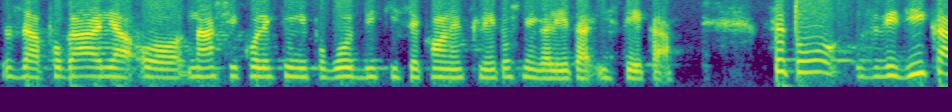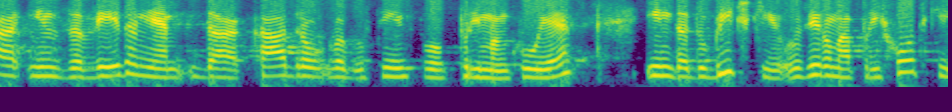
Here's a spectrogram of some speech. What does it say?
za pogajanja o naši kolektivni pogodbi, ki se konec letošnjega leta izteka. Vse to z vidika in z vedenjem, da kadrov v gostinstvu primankuje in da dobički oziroma prihodki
